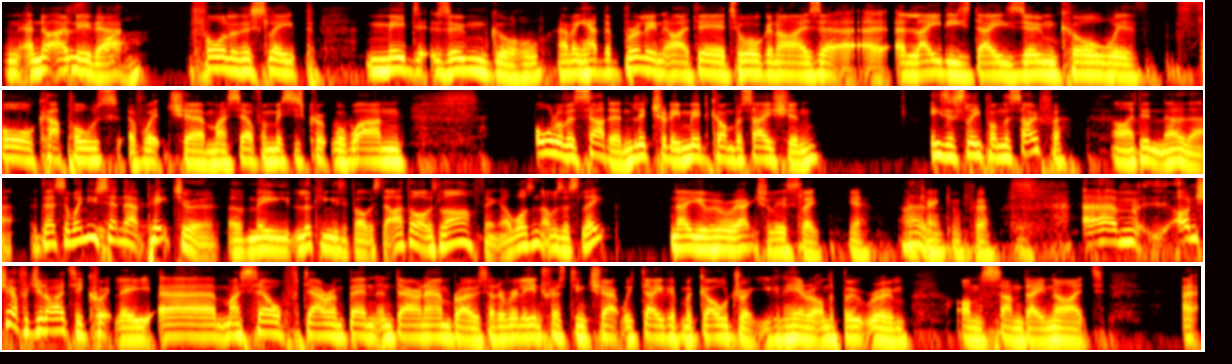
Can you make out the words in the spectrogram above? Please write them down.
And, and not only that, fallen asleep mid Zoom call, having had the brilliant idea to organise a, a, a, ladies' day Zoom call with four couples, of which uh, myself and Mrs. Crook were one. All of a sudden, literally mid conversation, he's asleep on the sofa. Oh, I didn't know that. So when you sent that picture of me looking as if I was, I thought I was laughing. I wasn't. I was asleep. No, you were actually asleep. Yeah, I Oh. can confirm. Um, on Sheffield United, quickly, uh, myself, Darren Bent, and Darren Ambrose had a really interesting chat with David McGoldrick. You can hear it on the boot room on Sunday night.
